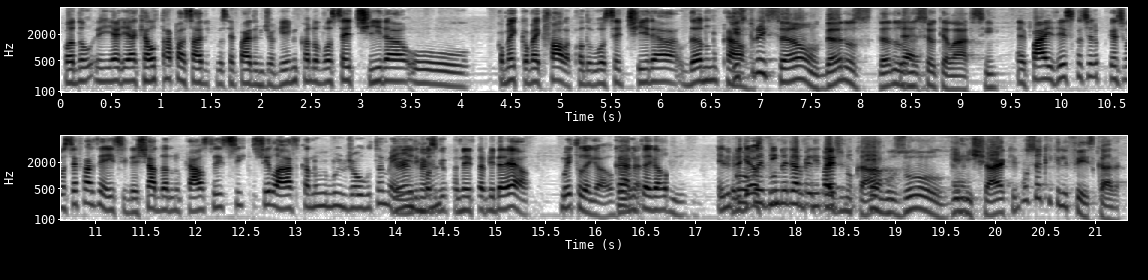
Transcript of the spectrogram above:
Quando, e é aquela ultrapassagem que você faz no videogame quando você tira o. Como é, como é que fala? Quando você tira o dano no carro. Destruição, danos, danos É. não sei o que lá, sim. É, faz isso, porque se você fazer isso e deixar dano no carro, você se, se lasca no, no jogo também. E ele Uhum. conseguiu fazer isso na vida real. Muito legal, Cara, muito legal mesmo. Ele Ele colocou vulnerabilidade no carro, usou Game Shark, não sei o que, que ele fez, cara.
